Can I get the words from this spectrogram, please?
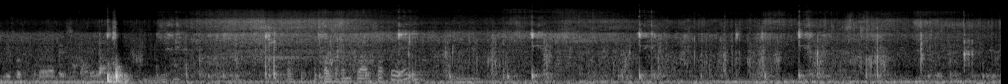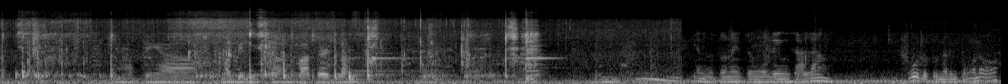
Lipat mo natin sa kanila. Pasakang salsa to eh. Ang ating ah, mabilis lang buttered lang. Yan, luto na itong uling salang. Oh, luto na rin itong ano oh.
